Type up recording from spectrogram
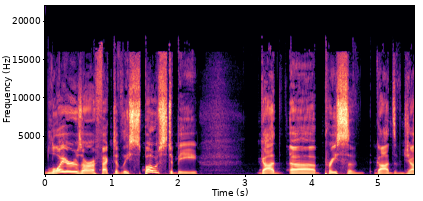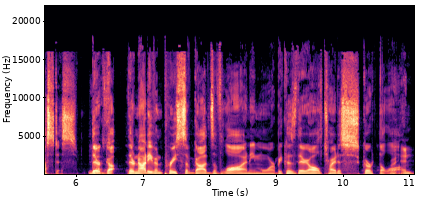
lawyers are effectively supposed to be God uh, priests of gods of justice. they're Yes. go- they're not even priests of gods of law anymore because they all try to skirt the law. And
